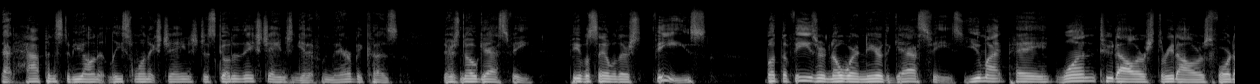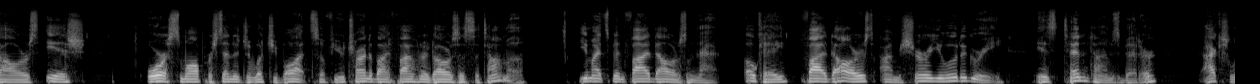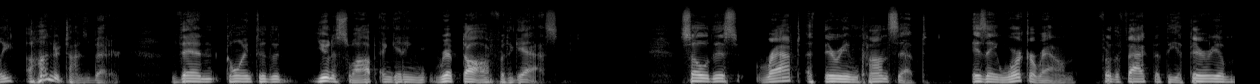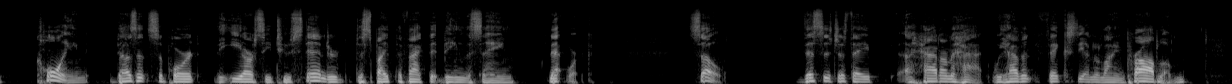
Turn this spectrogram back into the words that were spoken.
that happens to be on at least one exchange, just go to the exchange and get it from there because there's no gas fee. People say, well, there's fees but the fees are nowhere near the gas fees. You might pay one, two dollars, three dollars, four dollars ish, or a small percentage of what you bought. So if you're trying to buy five hundred dollars of Saitama, you might spend five dollars on that. Okay, five dollars, I'm sure you would agree, is ten times better, actually a hundred times better, than going through the Uniswap and getting ripped off for the gas. So this wrapped Ethereum concept is a workaround for the fact that the Ethereum coin doesn't support the ERC2 standard, despite the fact it being the same network. So, this is just a, a hat on a hat. We haven't fixed the underlying problem,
